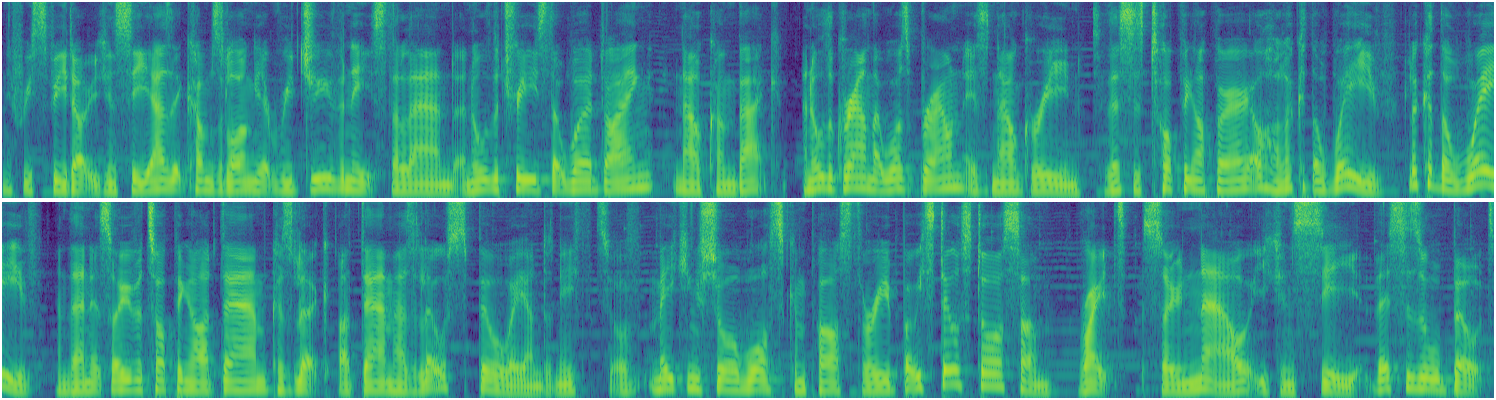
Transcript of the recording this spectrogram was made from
If we speed up, you can see as it comes along, it rejuvenates the land and all the trees that were dying now come back and all the ground that was brown is now green. So this is topping up our area. Oh, look at the wave. Look at the wave. And then it's overtopping our dam because look, our dam has a little spillway underneath, sort of making sure water can pass through, but we still store some. Right, so now you can see this is all built.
